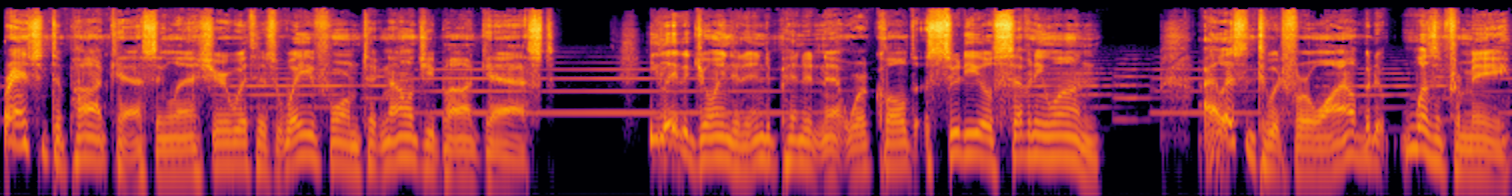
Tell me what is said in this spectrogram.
branched into podcasting last year with his Waveform Technology podcast. He later joined an independent network called Studio 71. I listened to it for a while, but it wasn't for me.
